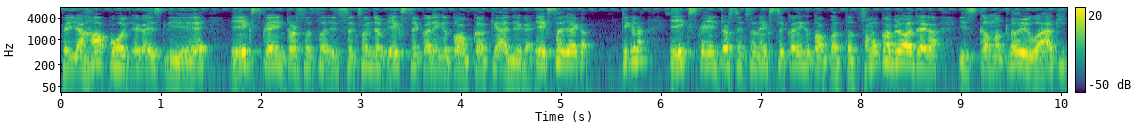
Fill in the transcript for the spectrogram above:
तो यहाँ पर जाएगा, इसलिए एक्स का इंटरसेक्शन जब एक्स से करेंगे तो आपका क्या आ जाएगा? एक्स आ जाएगा। ठीक है ना? एक्स का इंटरसेक्शन एक्स से करेंगे तो आपका तत्सम का भी आ जाएगा। इसका मतलब ये हुआ कि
